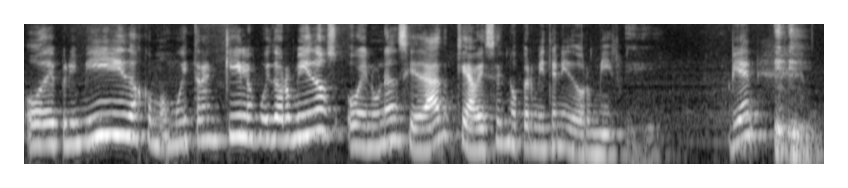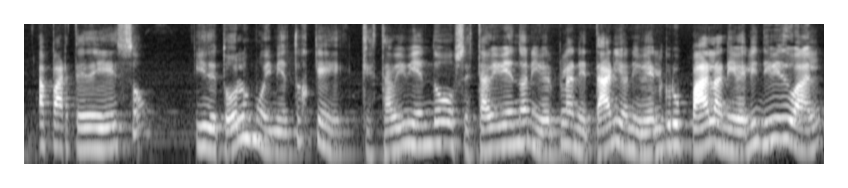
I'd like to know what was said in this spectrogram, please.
o deprimidos, como muy tranquilos, muy dormidos, o en una ansiedad que a veces no permite ni dormir. Bien, aparte de eso y de todos los movimientos que, que está viviendo o se está viviendo a nivel planetario, a nivel grupal, a nivel individual,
